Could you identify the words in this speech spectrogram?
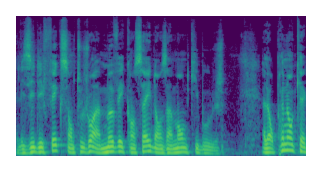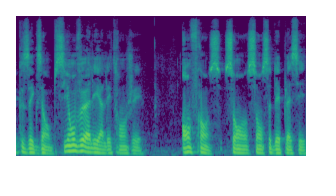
Les idées fixes sont toujours un mauvais conseil dans un monde qui bouge. Alors, prenons quelques exemples. Si on veut aller à l'étranger, en France sans, sans se déplacer.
